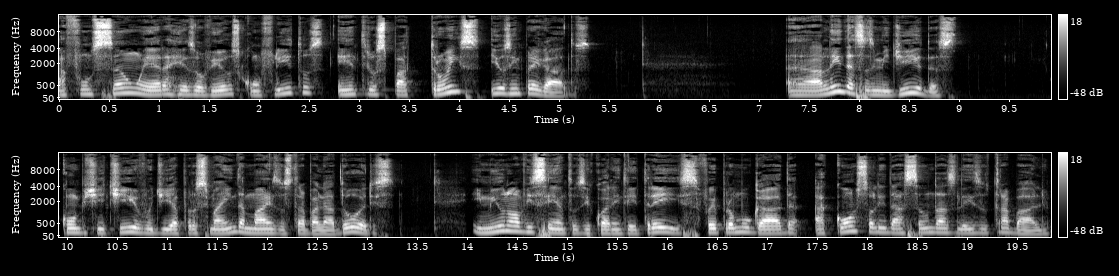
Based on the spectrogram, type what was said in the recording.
a função era resolver os conflitos entre os patrões e os empregados. Ah, além dessas medidas, com o objetivo de aproximar ainda mais dos trabalhadores, em 1943 foi promulgada a Consolidação das Leis do Trabalho,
